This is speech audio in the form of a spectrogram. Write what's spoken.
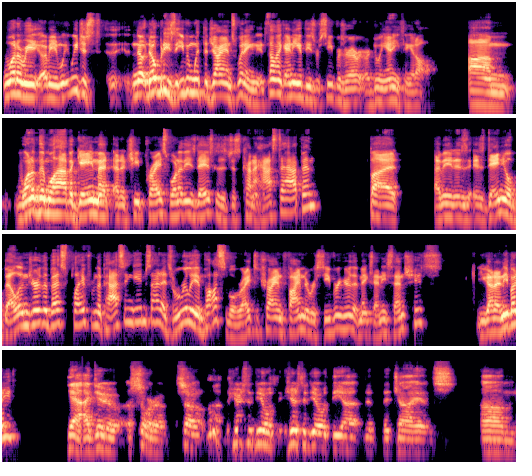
what are we? I mean, we, we just no nobody's even with the Giants winning. It's not like any of these receivers are, are doing anything at all. Um, one of them will have a game at, at a cheap price one of these days because it just kind of has to happen. But I mean, is, is Daniel Bellinger the best play from the passing game side? It's really impossible, right? To try and find a receiver here that makes any sense. Sheets, you got anybody? Yeah, I do, uh, sort of. So uh, here's the deal with here's the deal with the uh, the, the Giants. Um,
